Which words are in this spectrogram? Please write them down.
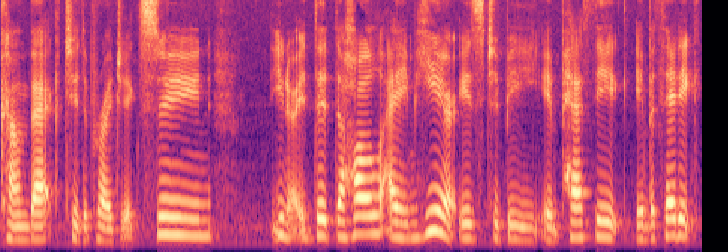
come back to the project soon. You know, the, the whole aim here is to be empathic, empathetic,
